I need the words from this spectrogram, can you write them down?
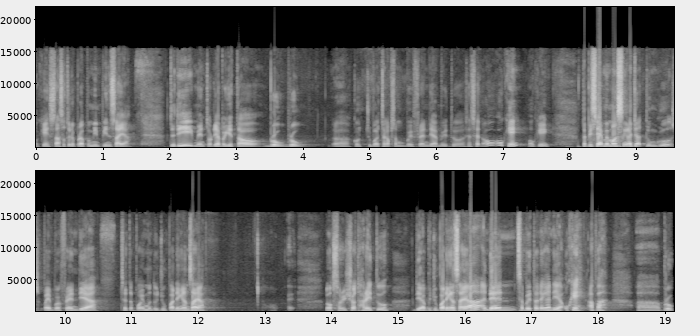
oke, okay? salah satu daripada pemimpin saya. Jadi mentor dia bagi tahu, "Bro, bro, uh, kau coba cakap sama boyfriend dia begitu." Saya said, "Oh, oke, okay, oke." Okay. Tapi saya memang sengaja tunggu supaya boyfriend dia set appointment untuk jumpa dengan saya. Long story short, hari itu dia berjumpa dengan saya and then saya beritahu dengan dia, oke apa? Uh, bro,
